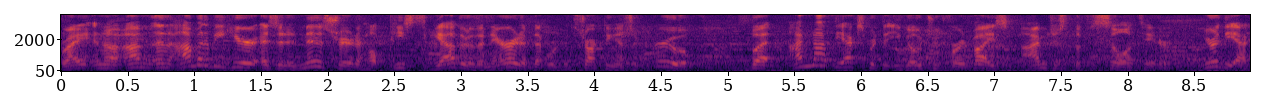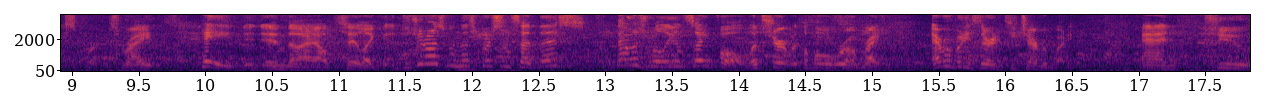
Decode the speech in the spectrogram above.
Right? And uh, I'm, and I'm going to be here as an administrator to help piece together the narrative that we're constructing as a group. But I'm not the expert that you go to for advice. I'm just the facilitator. You're the experts, right? Hey, and I'll say like, did you notice when this person said this? That was really insightful. Let's share it with the whole room, right? Everybody's there to teach everybody. And to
